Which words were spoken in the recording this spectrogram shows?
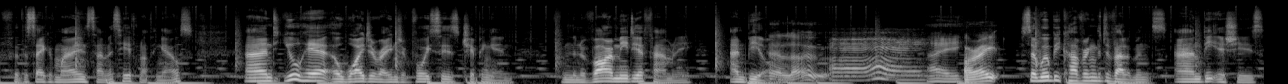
for the sake of my own sanity, if nothing else, and you'll hear a wider range of voices chipping in from the Novara Media family and beyond. Hello. Hey. Hi. All right. So we'll be covering the developments and the issues,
